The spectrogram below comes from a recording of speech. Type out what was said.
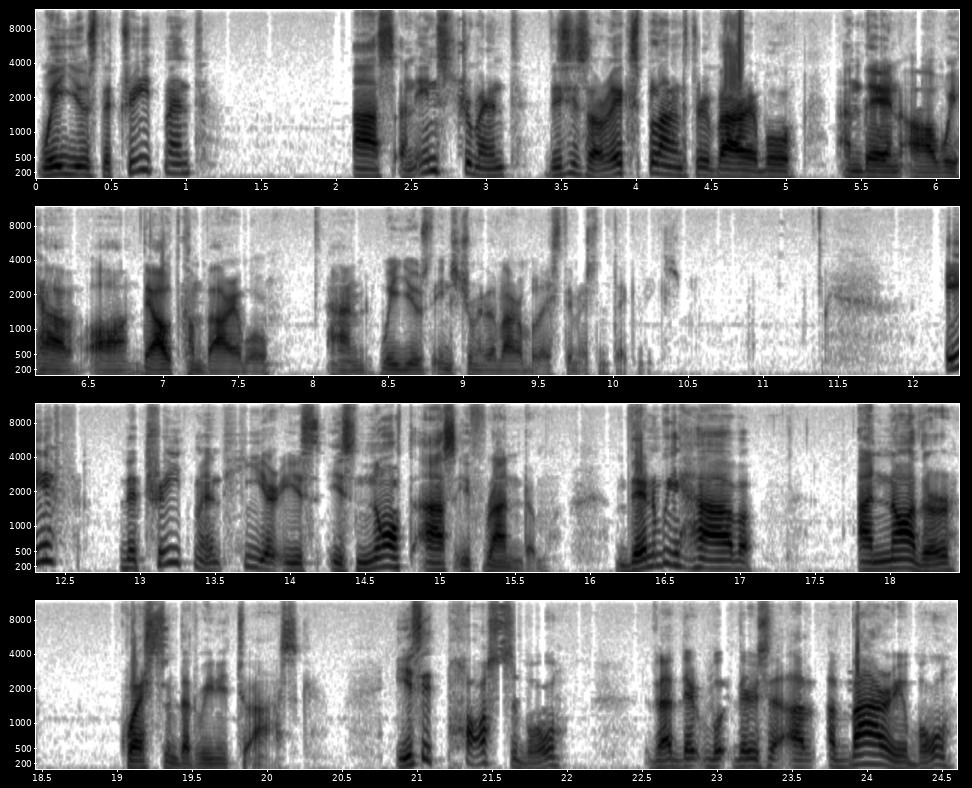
we use the treatment as an instrument. This is our explanatory variable and then uh, we have uh, the outcome variable and we use instrumental variable estimation techniques. If the treatment here is, is not as if random, then we have another question that we need to ask. Is it possible that there, there's a, a variable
